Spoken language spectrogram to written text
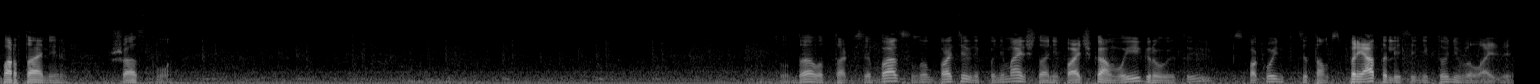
бортами шастала. да, вот так все бац. Ну, противник понимает, что они по очкам выигрывают, и спокойненько тебе там спрятались, и никто не вылазит.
